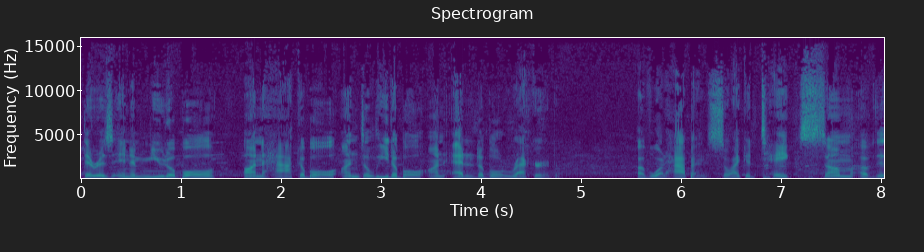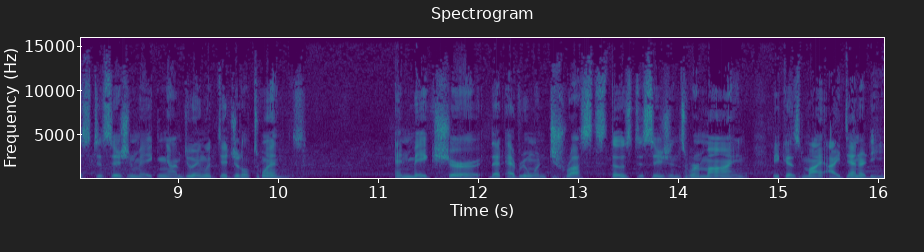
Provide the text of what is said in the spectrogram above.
there is an immutable, unhackable, undeletable, uneditable record of what happens. So I could take some of this decision making I'm doing with digital twins and make sure that everyone trusts those decisions were mine because my identity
